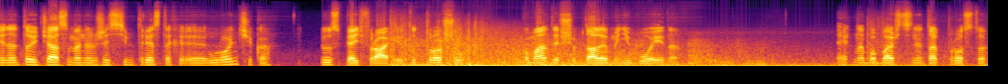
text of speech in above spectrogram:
І на той час у мене вже 7300 е, урончика, плюс 5 фрагів. Тут прошу команди, щоб дали мені воїна. Як на бабашці не так просто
